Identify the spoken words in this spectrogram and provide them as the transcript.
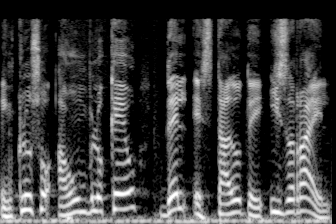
incluso a un bloqueo del Estado de Israel.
